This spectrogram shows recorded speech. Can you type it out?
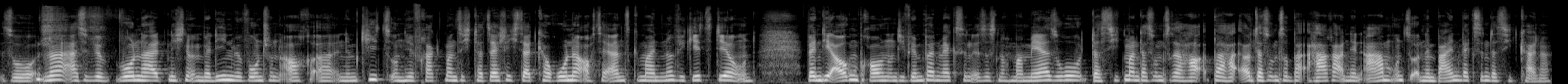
so, ne, also wir wohnen halt nicht nur in Berlin, wir wohnen schon auch äh, in einem Kiez und hier fragt man sich tatsächlich seit Corona auch sehr ernst gemeint, ne, wie geht's dir? Und wenn die Augenbrauen und die Wimpern wechseln, ist es nochmal mehr so. Das sieht man, dass unsere, ha dass unsere Haare an den Armen und so an den Beinen wechseln, das sieht keiner.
